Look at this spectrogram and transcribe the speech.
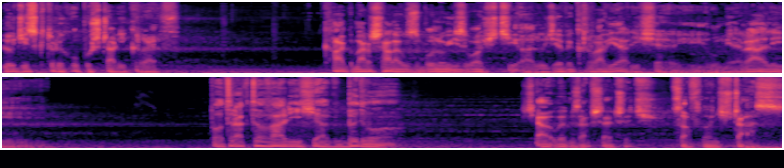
Ludzi, z których upuszczali krew. Kagmar szalał z bólu i złości, a ludzie wykrwawiali się i umierali. Potraktowali ich jak bydło. Chciałbym zaprzeczyć, cofnąć czas,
